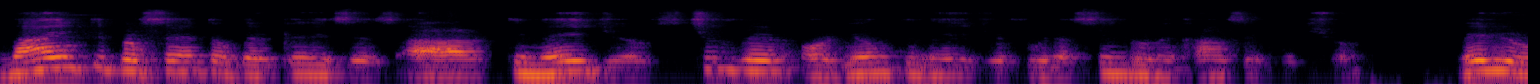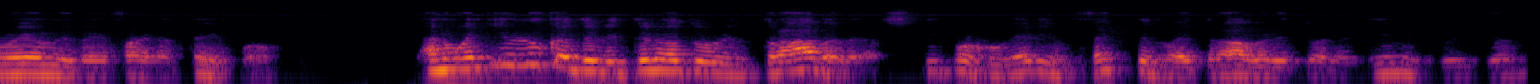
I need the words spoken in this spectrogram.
90% of their cases are teenagers, children or young teenagers with a single enhancing lesion. Very rarely they find a tapeworm. And when you look at the literature in travelers, people who get infected by traveling to an endemic region,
